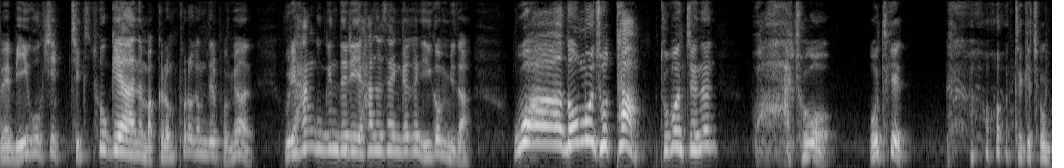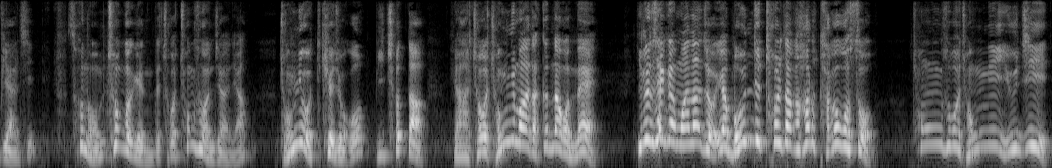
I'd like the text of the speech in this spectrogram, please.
왜 미국식 직 소개하는 막 그런 프로그램들 보면 우리 한국인들이 하는 생각은 이겁니다. 와 너무 좋다. 두 번째는 와 저거 어떻게 어떻게 정비하지? 손 엄청 가겠는데 저거 청소 언제 하냐? 정리 어떻게 해 저거? 미쳤다. 야 저거 정리만 하다 끝나겠네. 이런 생각만 하죠. 야 먼지 털다가 하루 다 가겠어. 청소 정리 유지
